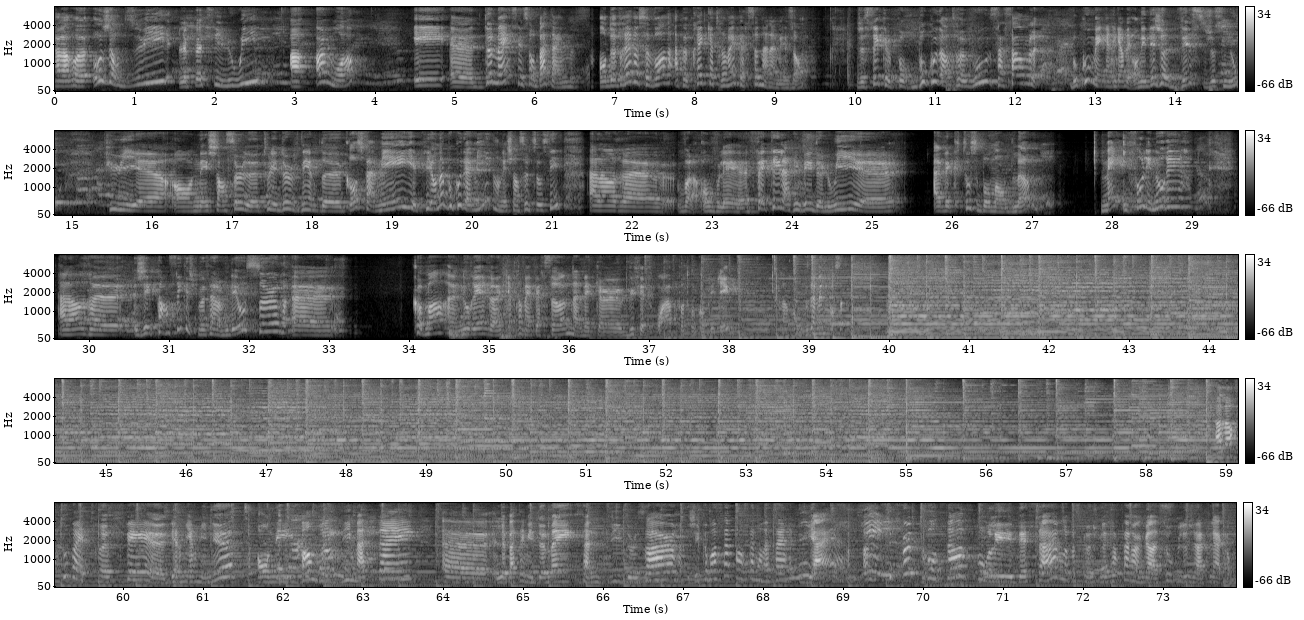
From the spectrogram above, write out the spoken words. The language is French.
Alors euh, aujourd'hui, le petit Louis a un mois et euh, demain, c'est son baptême. On devrait recevoir à peu près 80 personnes à la maison. Je sais que pour beaucoup d'entre vous, ça semble beaucoup, mais regardez, on est déjà 10, juste nous. Puis euh, on est chanceux de tous les deux venir de grosses familles. Et puis on a beaucoup d'amis, on est chanceux de ça aussi. Alors voilà, on voulait fêter l'arrivée de Louis avec tout ce beau monde-là. Mais il faut les nourrir. Alors euh, j'ai pensé que je pouvais faire une vidéo sur euh, comment euh, nourrir euh, 80 personnes avec un buffet froid, pas trop compliqué. Alors on vous amène J'ai commencé à penser à mon affaire hier. Un petit peu trop tard pour les desserts, là, parce que je voulais faire faire un gâteau. Puis là, j'ai appelé à comme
